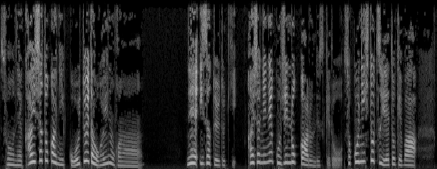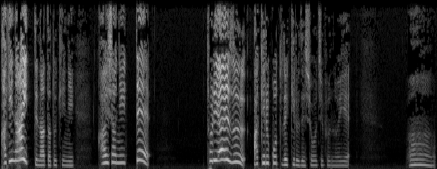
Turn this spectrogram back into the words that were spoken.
そうね、会社とかに一個置いといた方がいいのかなね、いざという時。会社にね、個人ロッカーあるんですけど、そこに一つ入れとけば、鍵ないってなった時に、会社に行って、とりあえず開けることできるでしょ、自分の家。うん。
